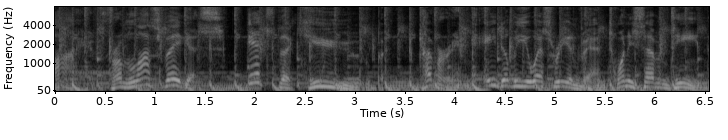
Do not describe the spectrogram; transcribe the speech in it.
Live from Las Vegas, it's theCUBE. Covering AWS reInvent 2017.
